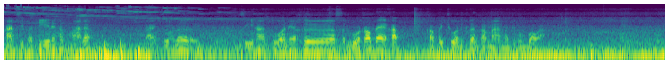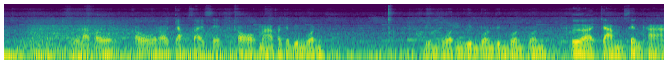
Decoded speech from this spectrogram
ผ่านสิบนาทีนะครับมาแล้วหลายตัวเลยสี่ห้าตัวเนี่ยคือสำรวจรอบแรกครับเขาไปชวนเพื่อนเข้ามาเหมือนที่ผมบอกอะ เวลาเขาเขาเราจับสายเสร็จเขาออกมาเขาจะบินวน บินวนบินวนบินวนวนเพื่อจำเส้นทาง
